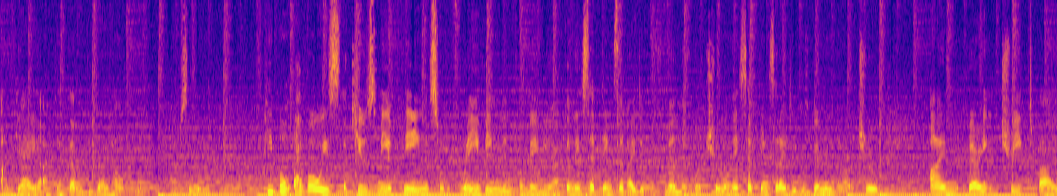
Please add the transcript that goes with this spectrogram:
I'm gay. I think that would be very helpful. Absolutely. People have always accused me of being a sort of raving nymphomaniac, and they said things that I did with men that weren't true, and they said things that I did with women that aren't true. I'm very intrigued by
